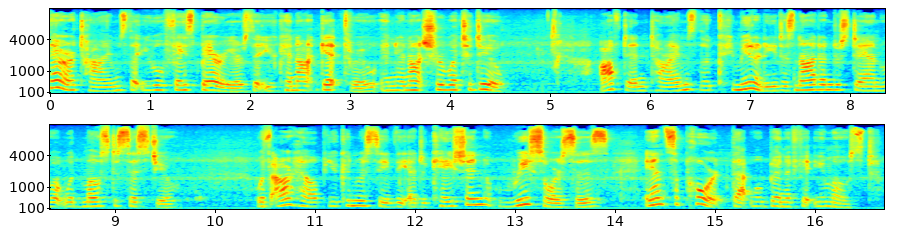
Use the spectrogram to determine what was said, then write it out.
There are times that you will face barriers that you cannot get through and you're not sure what to do. Oftentimes, the community does not understand what would most assist you. With our help, you can receive the education, resources, and support that will benefit you most.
